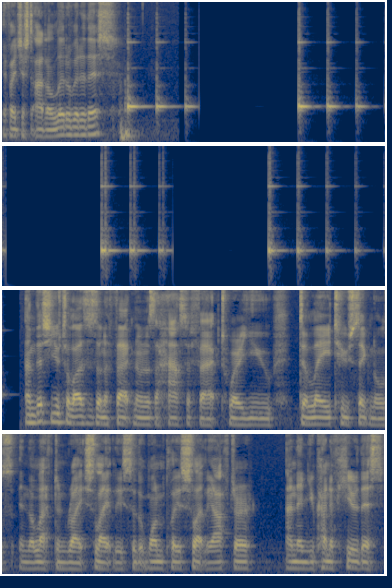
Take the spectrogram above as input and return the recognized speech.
If I just add a little bit of this. And this utilizes an effect known as a Haas effect, where you delay two signals in the left and right slightly so that one plays slightly after, and then you kind of hear this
